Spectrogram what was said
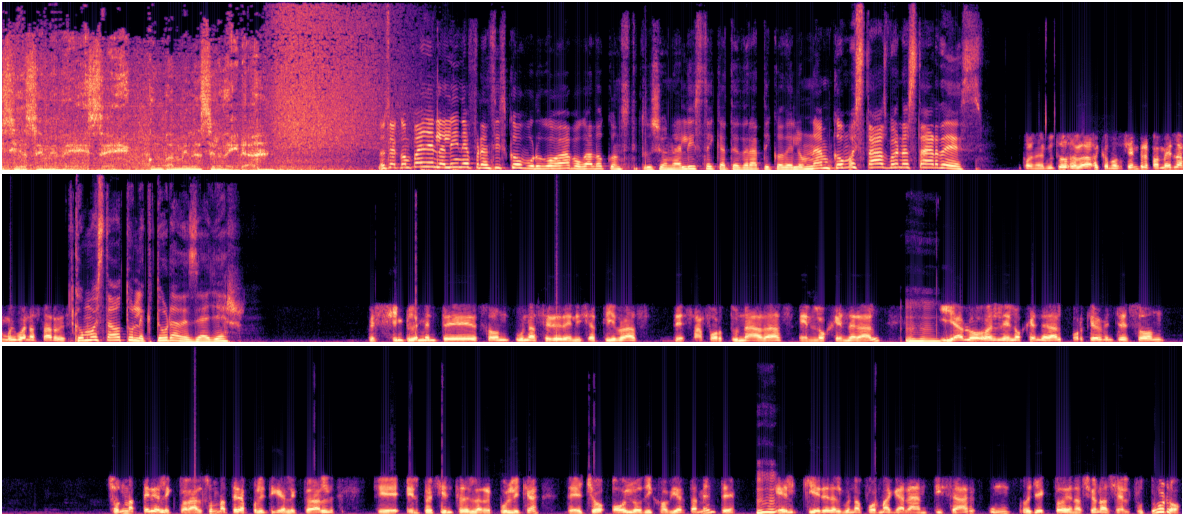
Noticias MBS con Pamela Cerdeira. Nos acompaña en la línea Francisco Burgoa, abogado constitucionalista y catedrático del UNAM. ¿Cómo estás? Buenas tardes. Con el gusto de saludar, como siempre, Pamela, muy buenas tardes. ¿Cómo ha estado tu lectura desde ayer? Pues simplemente son una serie de iniciativas desafortunadas en lo general, y hablo en lo general porque obviamente son son materia electoral, son materia política electoral que el presidente de la República, de hecho, hoy lo dijo abiertamente. Él quiere de alguna forma garantizar un proyecto de nación hacia el futuro.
